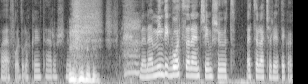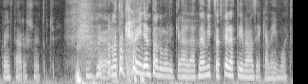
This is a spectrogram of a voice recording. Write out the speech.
ha elfordul a könyvtáros. De nem, mindig volt szerencsém, sőt, egyszer lecserélték a könyvtárosnőt, úgyhogy ott a keményen tanulni kellett. Nem, viccet félretéve azért kemény volt.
